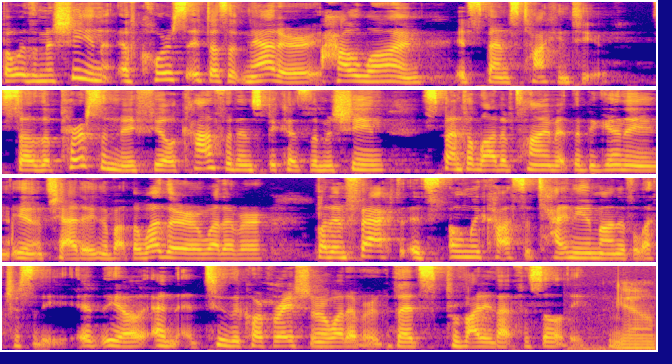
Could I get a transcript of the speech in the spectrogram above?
But with a machine of course it doesn't matter how long it spends talking to you. So the person may feel confidence because the machine spent a lot of time at the beginning you know chatting about the weather or whatever but in fact, it's only costs a tiny amount of electricity, it, you know, and to the corporation or whatever that's providing that facility. Yeah.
